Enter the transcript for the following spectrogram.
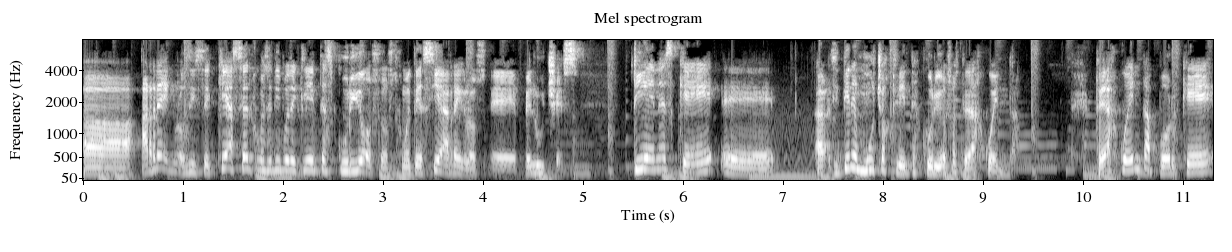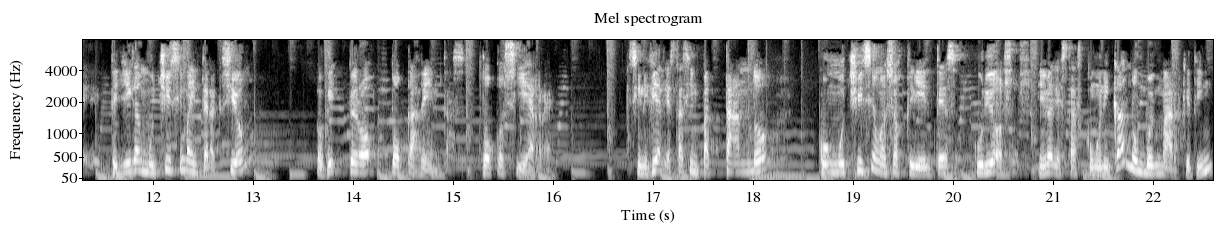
Uh, arreglos, dice, ¿qué hacer con ese tipo de clientes curiosos? Como te decía, arreglos, eh, peluches. Tienes que, eh, si tienes muchos clientes curiosos, te das cuenta. Te das cuenta porque te llega muchísima interacción, ¿okay? pero pocas ventas, poco cierre. Significa que estás impactando con muchísimos de esos clientes curiosos. Significa que estás comunicando un buen marketing,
